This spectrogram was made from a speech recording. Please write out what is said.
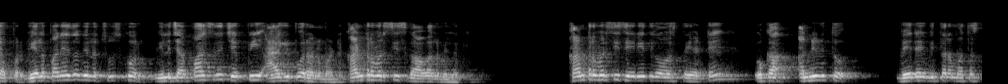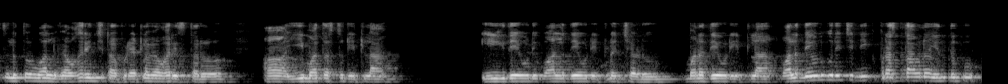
చెప్పరు. వీళ్ళ పనేదో వీళ్ళు చూసుకోరు. వీళ్ళు చెప్పాల్సింది చెప్పి ఆగిపోరు అనమాట కాంట్రవర్సీస్ కావాలి వీళ్ళకి. కాంట్రవర్సీస్ ఏ రీతిగా వస్తాయంటే ఒక అన్నిటితో వేరే ఇతర మతస్థులతో వాళ్ళు వ్యవహరించేటప్పుడు ఎట్లా వ్యవహరిస్తారు? ఆ ఈ మతస్థుడు ఇట్లా ఈ దేవుడి వాళ్ళ దేవుడు ఇట్లా వచ్చాడు మన దేవుడు ఇట్లా. వాళ్ళ దేవుని గురించి నీకు ప్రస్తావన ఎందుకు?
